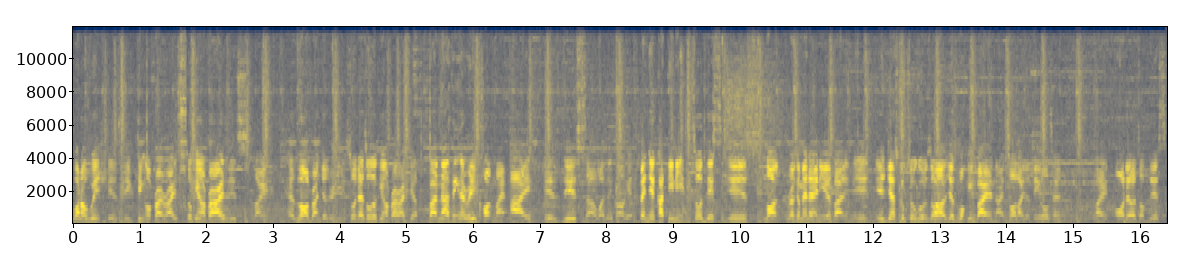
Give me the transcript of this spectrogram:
One of which is the King of Fried Rice. So King of Fried Rice is like has a lot of branches already. So there's also King of Fried Rice here. But another thing that really caught my eye is this, uh, what's it called again? Penne Cartini. So this is not recommended anywhere, but it, it just looks so good. So I was just walking by and I saw like the tables and like orders of this.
